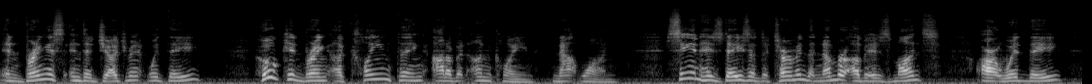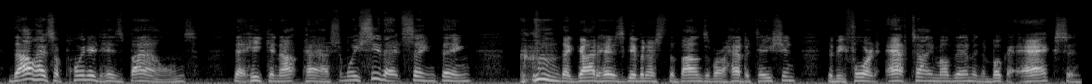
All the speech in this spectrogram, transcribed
and bringest into judgment with thee? Who can bring a clean thing out of an unclean? Not one. Seeing his days are determined, the number of his months are with thee. Thou hast appointed his bounds that he cannot pass. And we see that same thing that God has given us the bounds of our habitation, the before and after time of them in the book of Acts. And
